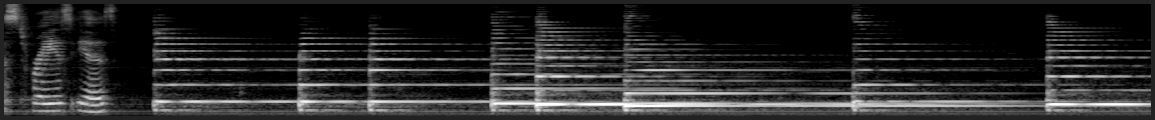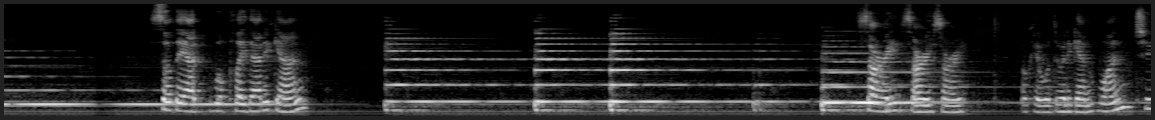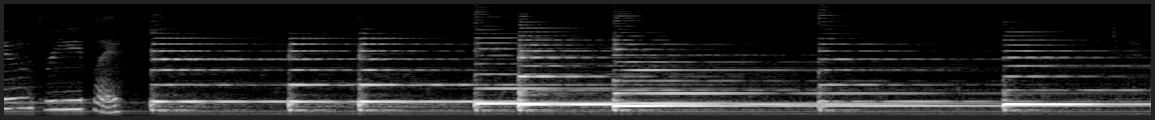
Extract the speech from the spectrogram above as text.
Last phrase is so that we'll play that again. Sorry, sorry, sorry. Okay, we'll do it again. One, two, three, play.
